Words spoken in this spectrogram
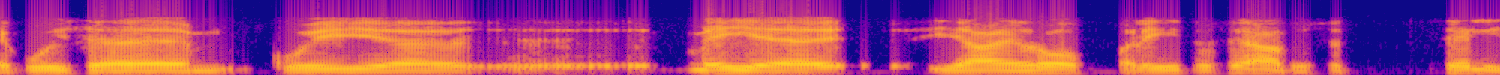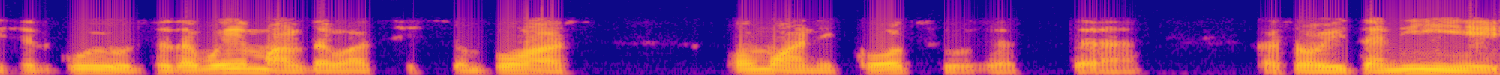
ja kui see, kui äh, meie ja Euroopa Liidu seadused sellisel kujul seda võimaldavad, siis see on puhas omaniku otsus, et äh, kas hoida nii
